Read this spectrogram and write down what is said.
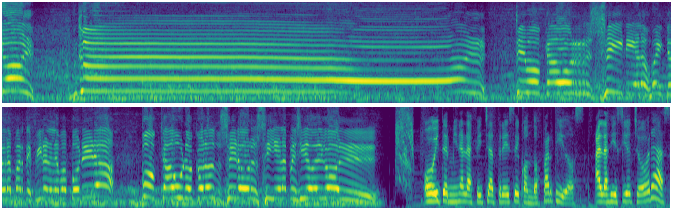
Gol. Gol. Boca Orsini a los 20 de la parte final de la bombonera. Boca 1, Colón 0. Orsini el apellido del gol. Hoy termina la fecha 13 con dos partidos. A las 18 horas,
